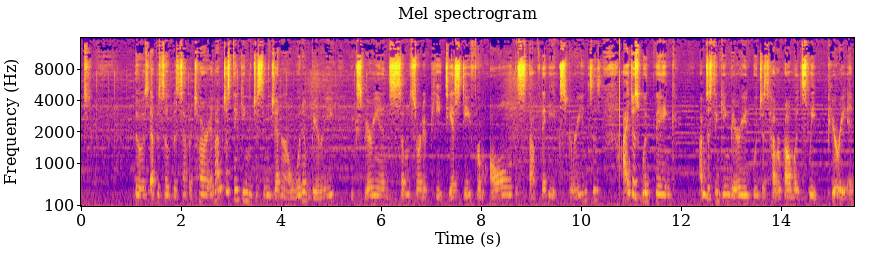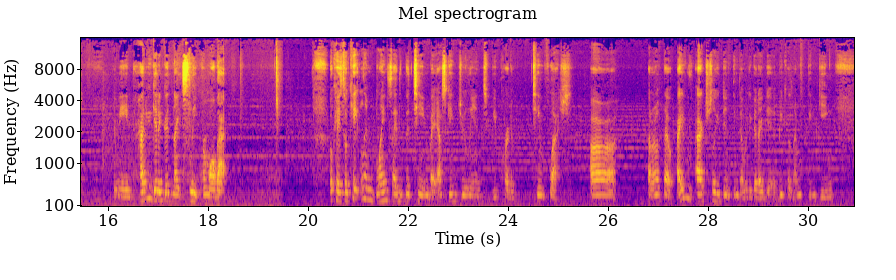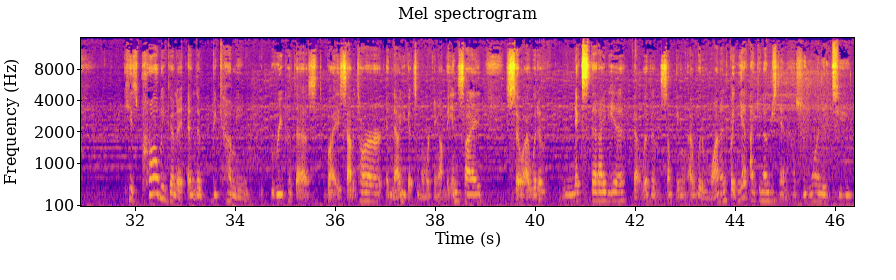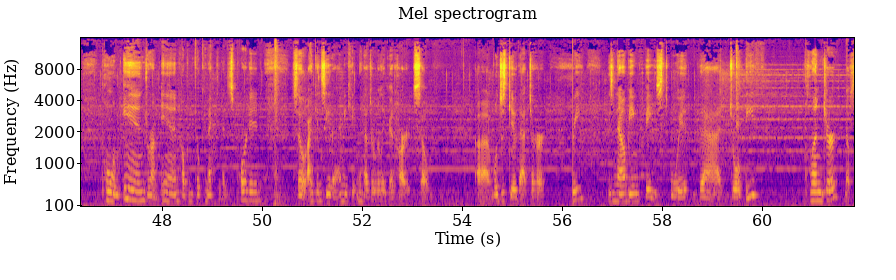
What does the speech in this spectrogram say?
those episodes with Savitar, and I'm just thinking, just in general, wouldn't Barry experience some sort of PTSD from all the stuff that he experiences? I just would think, I'm just thinking Barry would just have a problem with sleep, period. I mean, how do you get a good night's sleep from all that? Okay, so Caitlin blindsided the team by asking Julian to be part of Team Flash. Uh, I don't know if that. I actually didn't think that was a good idea because I'm thinking he's probably gonna end up becoming repossessed by Savitar, and now you got someone working on the inside. So I would have nixed that idea. That wasn't something I would have wanted, but yet I can understand how she wanted to pull him in, draw him in, help him feel connected and supported. So I can see that. I mean, Caitlin has a really good heart, so uh, we'll just give that to her. Barry is now being faced with that jewel thief, plunger. No,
